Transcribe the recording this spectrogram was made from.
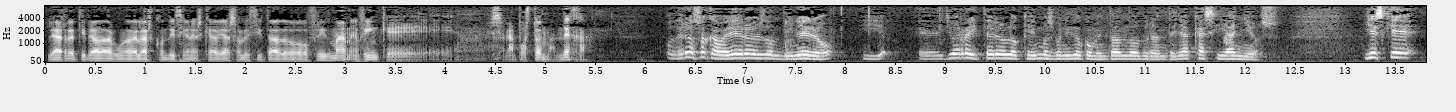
le ha retirado alguna de las condiciones que había solicitado Friedman, en fin, que se la ha puesto en bandeja. Poderoso caballero es don dinero y eh, yo reitero lo que hemos venido comentando durante ya casi años. Y es que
